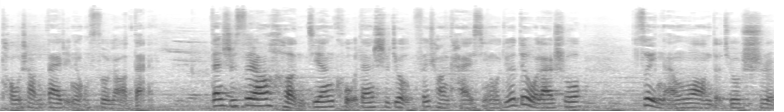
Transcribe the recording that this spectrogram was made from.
头上戴着那种塑料袋。但是虽然很艰苦，但是就非常开心。我觉得对我来说，最难忘的就是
